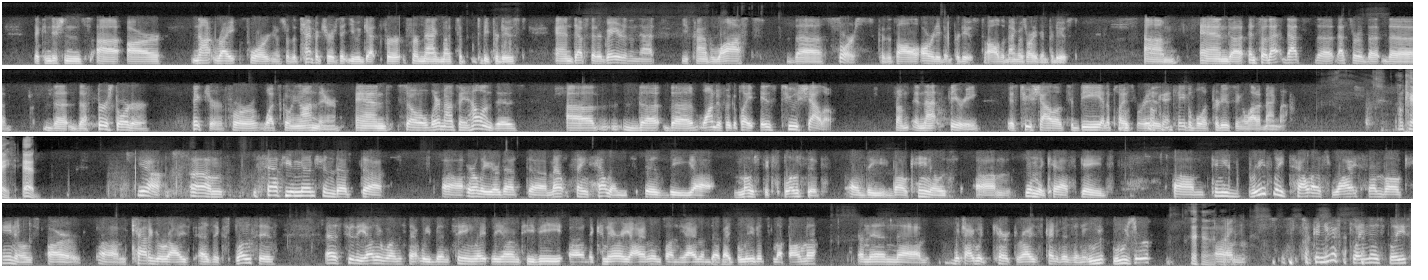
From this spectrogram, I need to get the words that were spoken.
the conditions uh, are not right for you know sort of the temperatures that you would get for for magma to, to be produced. And depths that are greater than that, you've kind of lost the source because it's all already been produced. All the magma's already been produced. Um, and uh, and so that that's the that's sort of the the the, the first order picture for what's going on there. and so where Mount St. Helens is, uh, the the Juan de Fuca plate is too shallow. From in that theory, is too shallow to be at a place where it okay. is capable of producing a lot of magma. Okay, Ed. Yeah, um, Seth, you mentioned that uh, uh, earlier that uh, Mount St. Helens is the uh, most explosive of the volcanoes um, in the Cascades. Um, can you briefly tell us why some volcanoes are um, categorized as explosive as to the other ones that we've been seeing lately on TV, uh, the Canary Islands on the island of, I believe it's La Palma, and then, um, which I would characterize kind of as an oozer. Um, so, can you explain those, please?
